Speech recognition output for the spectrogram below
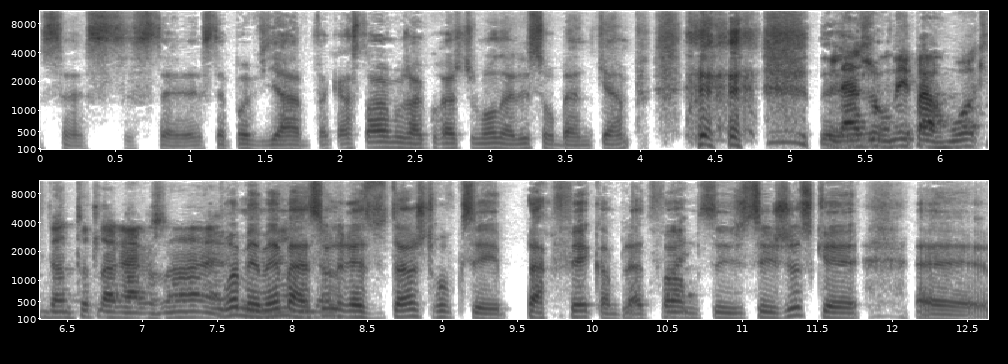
ça- c'était pas viable. Fait qu'à cette heure, moi, j'encourage tout le monde à aller sur Bandcamp. De- La journée par mois qui donnent tout leur argent. euh, Ouais, mais même à ça, le reste du temps, je trouve que c'est parfait comme plateforme. C'est c'est juste que euh,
